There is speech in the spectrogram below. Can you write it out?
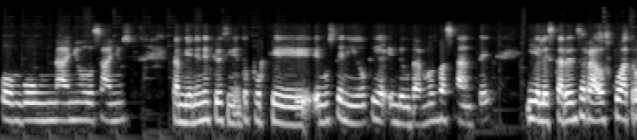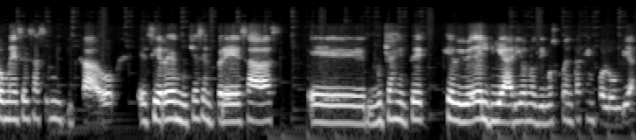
pongo un año, dos años también en el crecimiento porque hemos tenido que endeudarnos bastante y el estar encerrados cuatro meses ha significado el cierre de muchas empresas, eh, mucha gente que vive del diario, nos dimos cuenta que en Colombia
